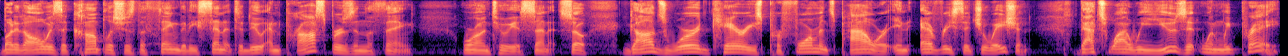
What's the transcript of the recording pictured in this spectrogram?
but it always accomplishes the thing that he sent it to do and prospers in the thing whereunto he has sent it. So God's word carries performance power in every situation. That's why we use it when we pray.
